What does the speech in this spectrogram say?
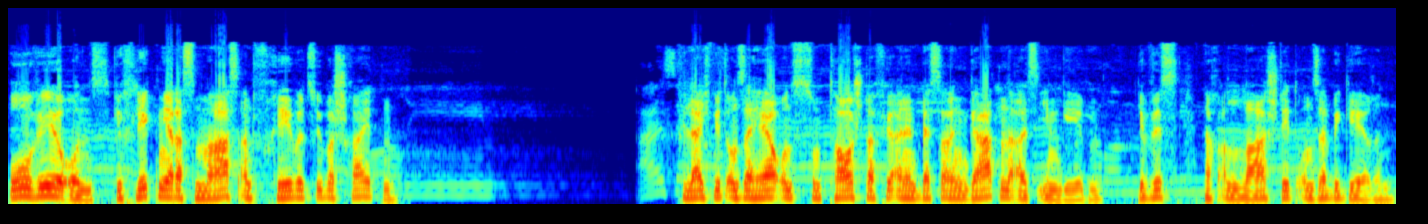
O wehe uns, wir pflegten ja das Maß an Frevel zu überschreiten. Vielleicht wird unser Herr uns zum Tausch dafür einen besseren Garten als ihn geben. Gewiss, nach Allah steht unser Begehren.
